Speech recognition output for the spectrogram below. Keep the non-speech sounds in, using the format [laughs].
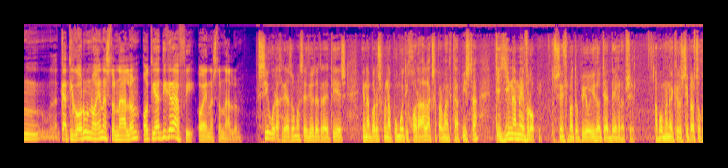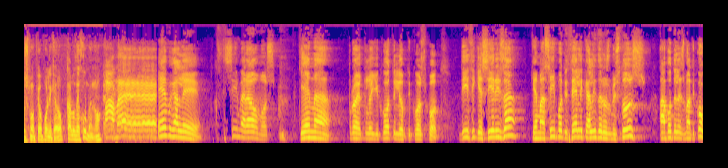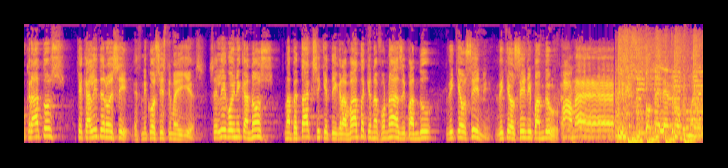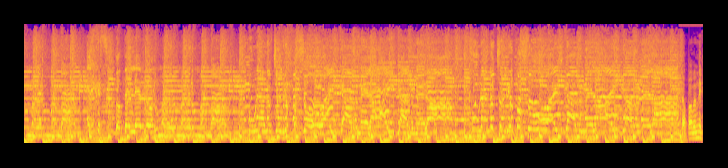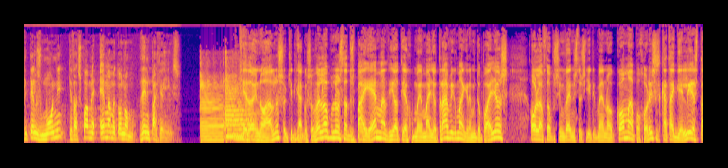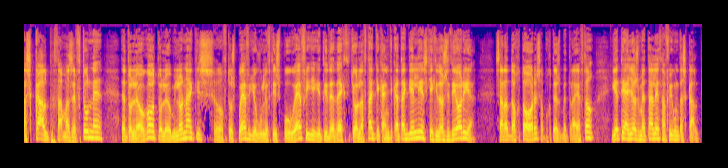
κατηγορούν ο ένας τον άλλον ότι αντιγράφει ο ένας τον άλλον. Σίγουρα χρειαζόμαστε δύο τετραετίες για να μπορέσουμε να πούμε ότι η χώρα άλλαξε πραγματικά πίστα και γίναμε Ευρώπη. Το σύνθημα το οποίο είδα ότι αντέγραψε από μένα ο κ. Τσίπρας, το χρησιμοποιώ πολύ καιρό, καλοδεχούμενο. Πάμε. Έβγαλε σήμερα όμως και ένα προεκλογικό τηλεοπτικό σποτ. Ντύθηκε ΣΥΡΙΖΑ και μας είπε ότι θέλει καλύτερους μισθούς, αποτελεσματικό κράτος και καλύτερο εσύ, Εθνικό Σύστημα Υγείας. Σε λίγο είναι ικανός να πετάξει και τη γραβάτα και να φωνάζει παντού δικαιοσύνη, δικαιοσύνni παντού. Πάμε. El πάμε μέχρι τέλους μόνοι και θα τους πάμε αίμα με τον νόμο. Δεν υπάρχει άλλη λύση. Και εδώ είναι ο άλλος, ο Κυριάκος ο Βελόπουλο. Θα τους πάει αίμα, διότι έχουμε μαλλιοτράβηγμα, για να μην το πω αλλιώς. Όλο αυτό που συμβαίνει στο συγκεκριμένο κόμμα, αποχωρήσεις, καταγγελίες, τα σκάλπ θα μαζευτούν. Δεν το λέω εγώ, το λέω ο Μιλονάκη, αυτός που έφυγε, ο βουλευτής που έφυγε, γιατί δεν δέχτηκε όλα αυτά και κάνει και καταγγελίες και έχει δώσει διορία. 48 ώρες, από χτες μετράει αυτό, γιατί αλλιώς μετά λέει θα φύγουν τα σκάλπ.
